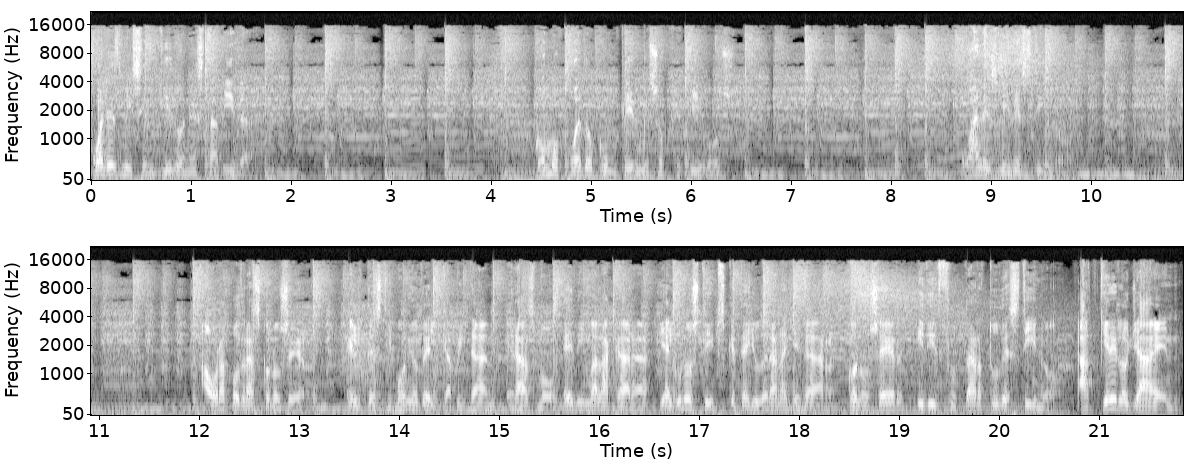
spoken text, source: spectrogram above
¿Cuál es mi sentido en esta vida? ¿Cómo puedo cumplir mis objetivos? ¿Cuál es mi destino? Ahora podrás conocer el testimonio del capitán Erasmo Eddy Malacara y algunos tips que te ayudarán a llegar, conocer y disfrutar tu destino. Adquiérelo ya en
